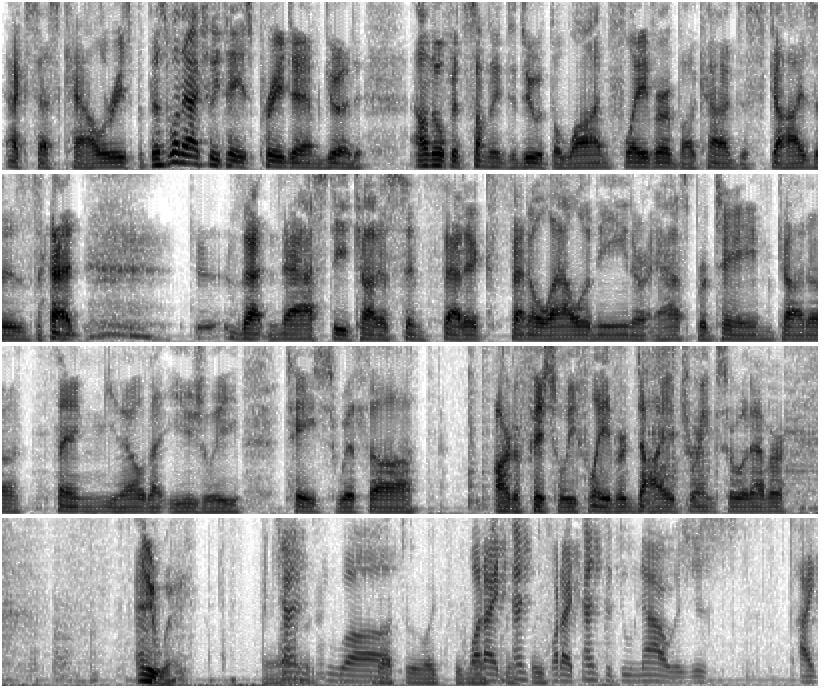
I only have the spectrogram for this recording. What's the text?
excess calories. But this one actually tastes pretty damn good. I don't know if it's something to do with the lime flavor but kind of disguises that that nasty kind of synthetic phenylalanine or aspartame kind of thing you know that usually tastes with uh, artificially flavored diet drinks or whatever. Anyway I tend to, uh, to like what I tend place. what I tend to do now is just I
